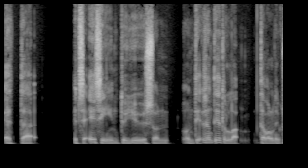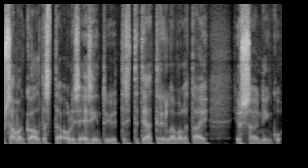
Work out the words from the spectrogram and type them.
että, että se esiintyjyys on, on, se on tietyllä tavalla niin kuin samankaltaista, oli se esiintyjyyttä sitten teatterin lavalla tai jossain niin kuin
